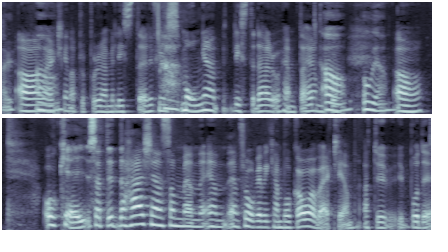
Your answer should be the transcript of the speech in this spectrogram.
där. Ja, verkligen. Apropå det här med listor. Det finns många listor där att hämta hem på. Ja, oh ja. Ja. Okej, så att det, det här känns som en, en, en fråga vi kan bocka av verkligen. Att du både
